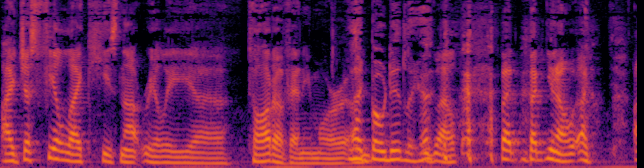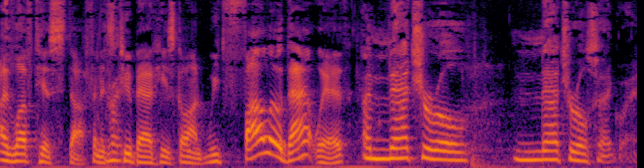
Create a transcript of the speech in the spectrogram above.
I just feel like he's not really uh, thought of anymore. Like Um, Bo Diddley, huh? well, but but you know, I I loved his stuff, and it's Right. too bad he's gone. We follow that with A natural, natural segue.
